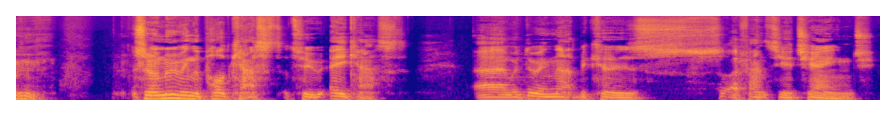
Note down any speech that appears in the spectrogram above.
so we're moving the podcast to Acast. Uh, we're doing that because I fancy a change.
